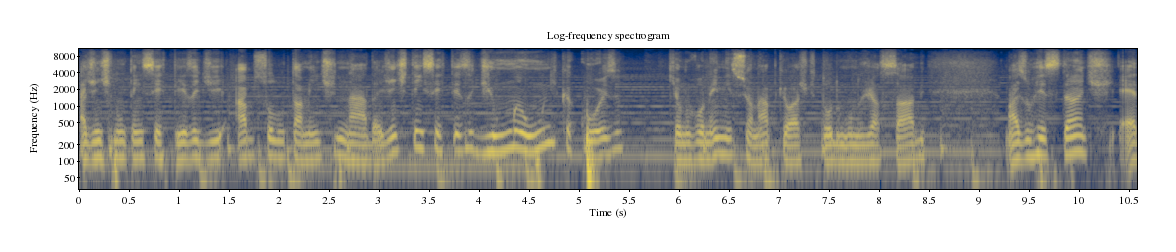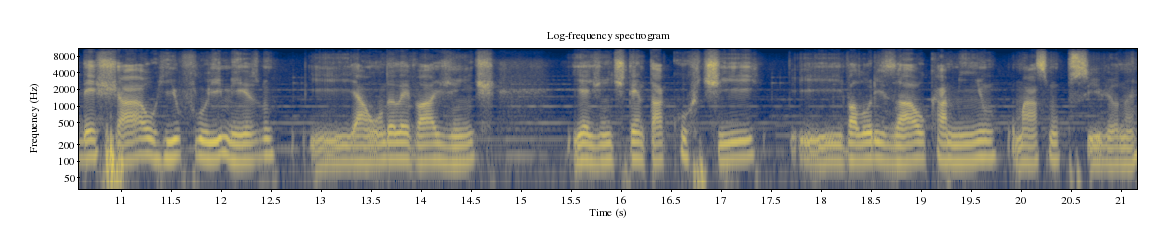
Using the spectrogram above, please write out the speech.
a gente não tem certeza de absolutamente nada. A gente tem certeza de uma única coisa, que eu não vou nem mencionar porque eu acho que todo mundo já sabe, mas o restante é deixar o rio fluir mesmo e a onda levar a gente e a gente tentar curtir e valorizar o caminho o máximo possível, né?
